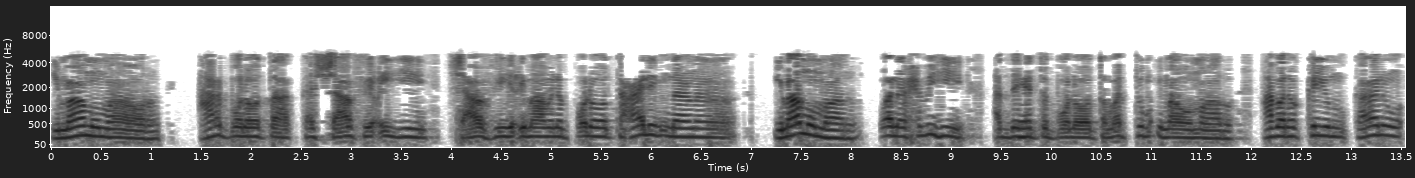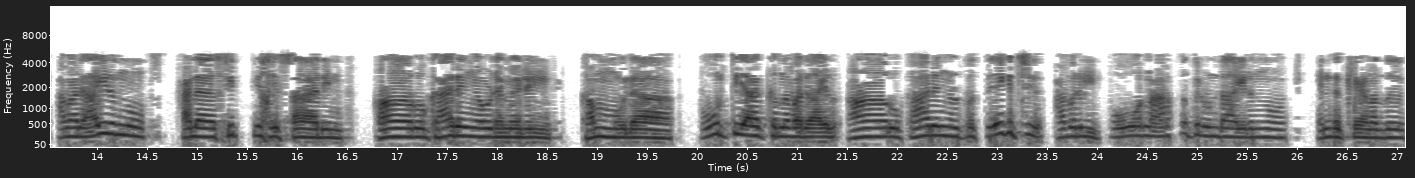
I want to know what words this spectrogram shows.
ഇമാമുമാർ ആരെ പോലോത്ത കശ്ശാഫിഇയ്യി ഷാഫി ഇമാമിനെ പോലോത്ത ആലിന്താണ് ഇമാമുമാർ. വനഹ്വിഹി അദ്ദേഹത്തെ പോലോത്ത മറ്റും ഇമാവുമാർ അവരൊക്കെയും കാനു അവരായിരുന്നു സിത്തി ആറു കാര്യങ്ങളുടെ മേലിൽ കമ്മുല പൂർത്തിയാക്കുന്നവരായി ആറു കാര്യങ്ങൾ പ്രത്യേകിച്ച് അവരിൽ പൂർണ അർത്ഥത്തിലുണ്ടായിരുന്നു. എന്തൊക്കെയാണത്?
